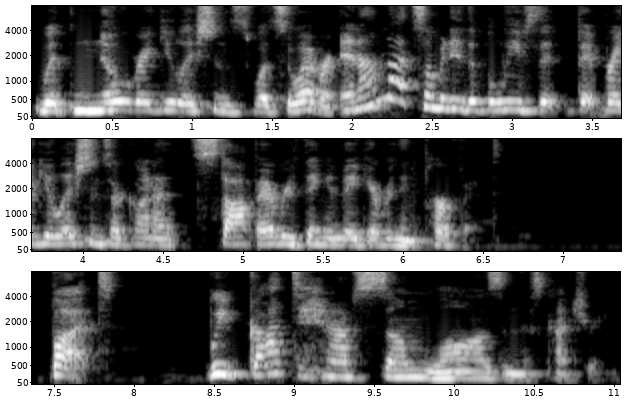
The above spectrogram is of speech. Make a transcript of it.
with no regulations whatsoever. And I'm not somebody that believes that that regulations are going to stop everything and make everything perfect, but we've got to have some laws in this country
